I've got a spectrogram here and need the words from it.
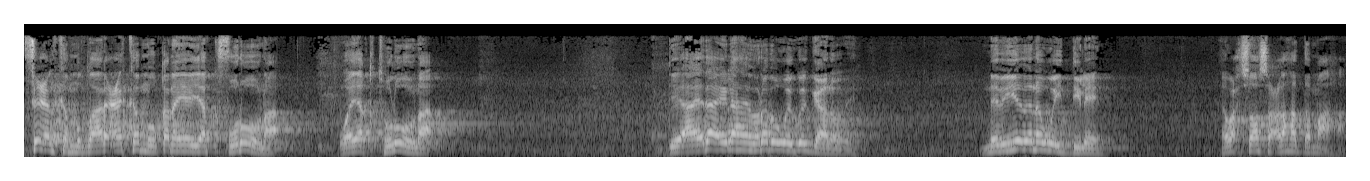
ficilka mudaarice ka muuqanaya yakfuruuna wa yaqtuluuna. Dee aayadaha ilaahay horeba way uga gaaloobeen. Way dileen wax soo socda hadda ma aha.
